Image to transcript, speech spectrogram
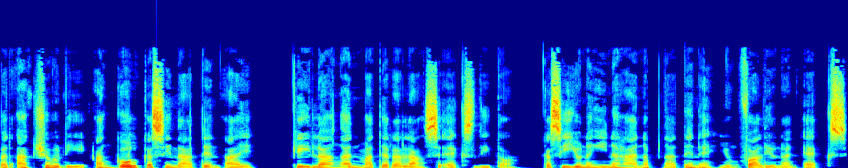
But actually, ang goal kasi natin ay kailangan matira lang si x dito. Kasi yun ang hinahanap natin eh, yung value ng x.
